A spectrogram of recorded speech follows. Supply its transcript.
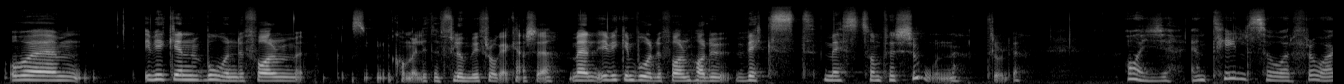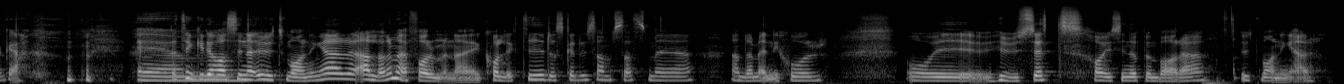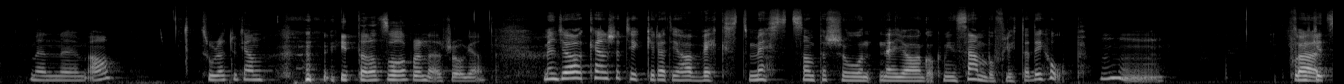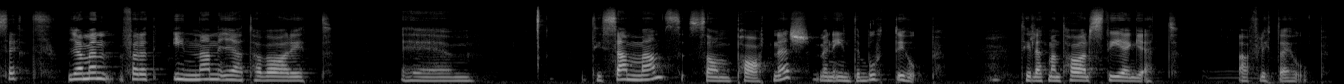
Och ehm, i vilken boendeform, kommer en liten flummig fråga kanske, men i vilken boendeform har du växt mest som person, tror du? Oj, en till svår fråga. Jag tänker det har sina utmaningar, alla de här formerna. Kollektiv, då ska du samsas med andra människor. Och i huset har ju sina uppenbara utmaningar. Men eh, ja, tror du att du kan hitta något svar på den här frågan? Men jag kanske tycker att jag har växt mest som person när jag och min sambo flyttade ihop. På För- vilket sätt? Ja, men för att innan i att ha varit ehm, tillsammans som partners, men inte bott ihop, till att man tar steget att flytta ihop.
